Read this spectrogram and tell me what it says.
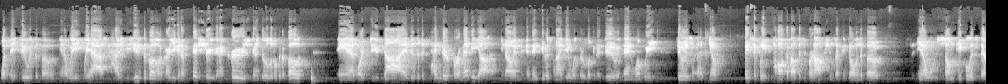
what they do with the boat, you know, we, we ask how do you use the boat? Are you going to fish? Are you going to cruise? Are you going to do a little bit of both? And or do you dive? Is it a tender for a mega yacht? You know, and, and they give us an idea what they're looking to do. And then what we do is, uh, you know, basically talk about the different options that can go in the boat. You know, some people it's their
